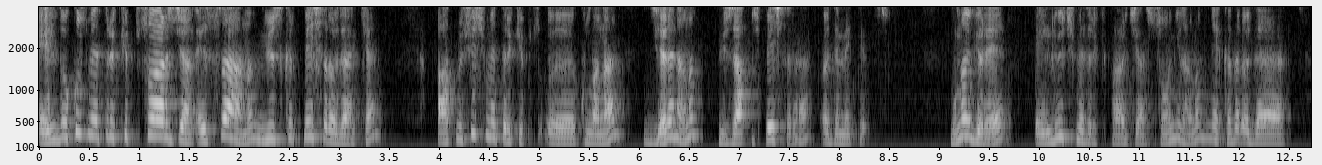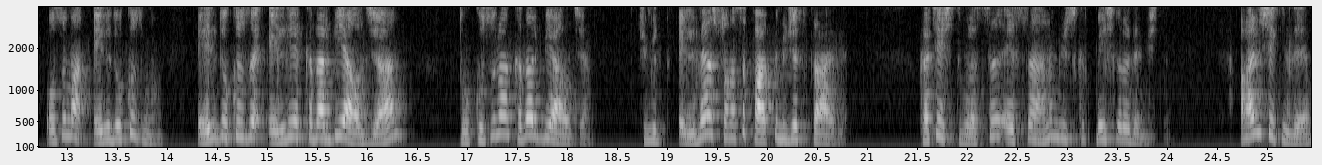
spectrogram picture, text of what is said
59 metreküp su harcayan Esra Hanım 145 lira öderken 63 metreküp e, kullanan Ceren Hanım 165 lira ödemektedir. Buna göre 53 metreküp harcayan Songül Hanım ne kadar öder? O zaman 59 mu? 59'da 50'ye kadar bir alacağım. 9'una kadar bir alacağım. Çünkü 50'den sonrası farklı bir tabi. Kaç eşit burası? Esra Hanım 145 lira ödemişti. Aynı şekilde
